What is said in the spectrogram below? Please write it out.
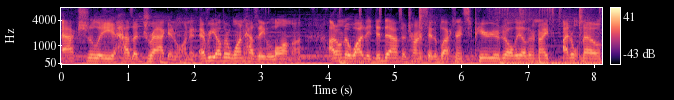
actually has a dragon on it. Every other one has a llama. I don't know why they did that. They're trying to say the Black Knight's superior to all the other knights. I don't know.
